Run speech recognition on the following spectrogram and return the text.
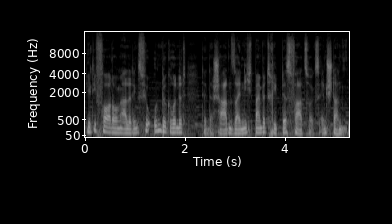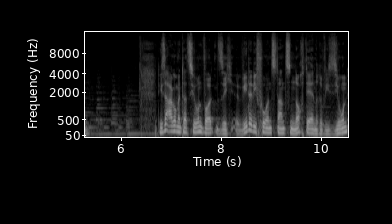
hielt die Forderung allerdings für unbegründet, denn der Schaden sei nicht beim Betrieb des Fahrzeugs entstanden. Dieser Argumentation wollten sich weder die Vorinstanzen noch der in Revision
